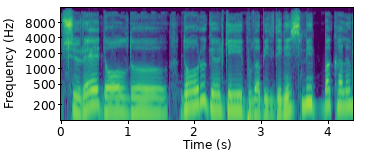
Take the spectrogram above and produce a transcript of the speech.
Süre doldu. Doğru gölgeyi bulabildiniz mi bakalım?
